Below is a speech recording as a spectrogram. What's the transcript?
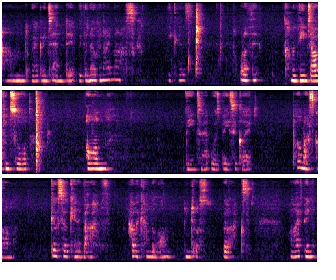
And we're going to end it with an overnight mask because one of the common themes I often saw on the internet was basically put a mask on, go soak in a bath, have a candle on and just relax. Well I've been,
